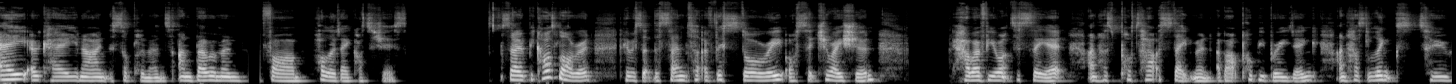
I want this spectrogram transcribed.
A-OK9 Supplements, and Bowerman Farm Holiday Cottages. So, because Lauren, who is at the centre of this story or situation, however you want to see it, and has put out a statement about puppy breeding and has links to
